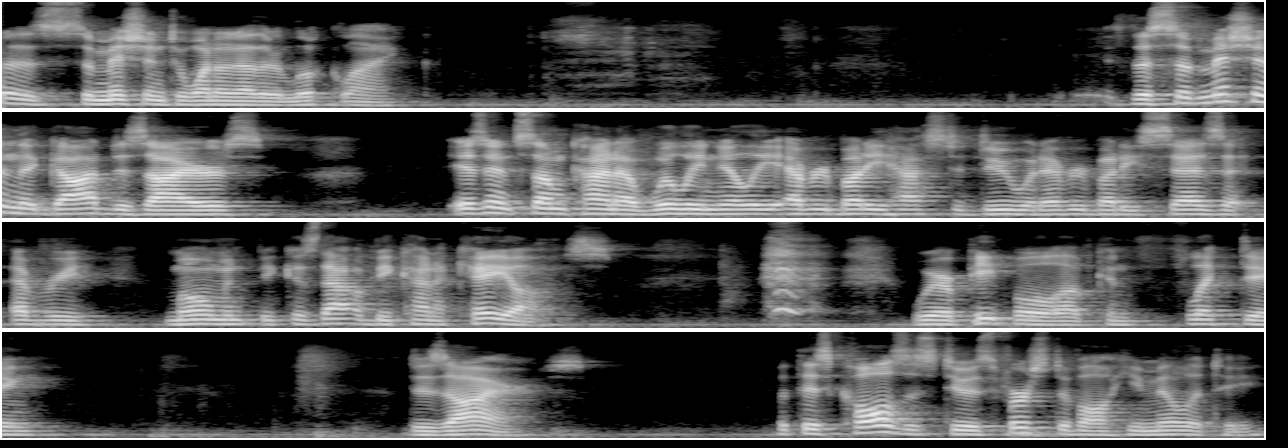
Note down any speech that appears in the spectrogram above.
What does submission to one another look like? The submission that God desires isn't some kind of willy nilly, everybody has to do what everybody says at every moment, because that would be kind of chaos. We're people of conflicting desires. What this calls us to is, first of all, humility,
